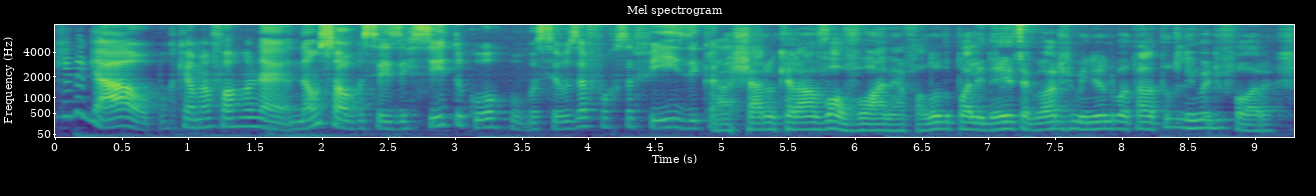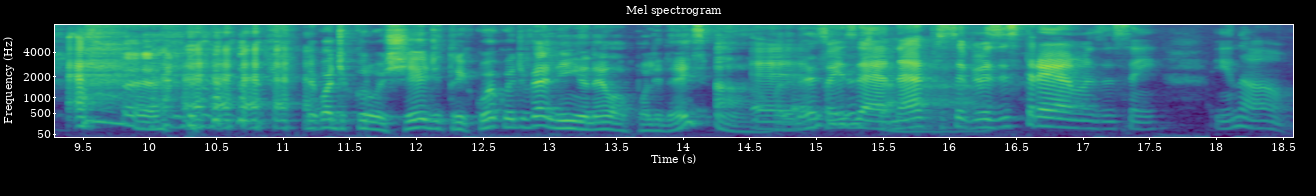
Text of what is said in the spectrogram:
Que é legal, porque é uma forma, né? Não só você exercita o corpo, você usa a força física. Acharam que era uma vovó, né? Falou do polidense, agora os meninos botaram tudo língua de fora. é. Negócio de crochê, de tricô é coisa de velhinho, né? O polidense, ah, é, polidense Pois é, né? Você viu os extremos, assim. E não,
